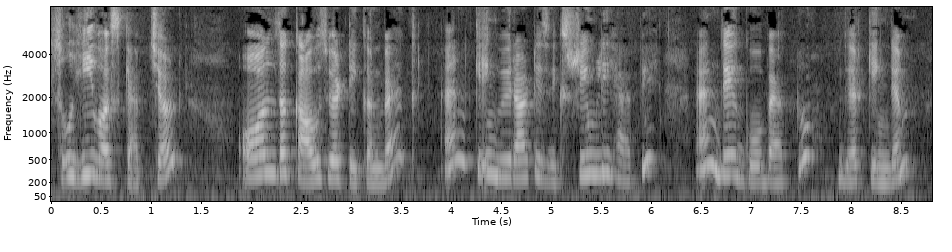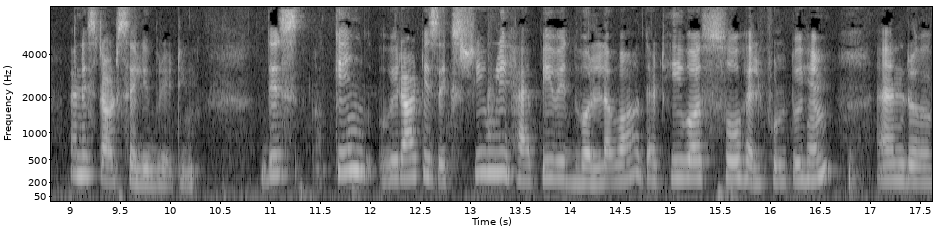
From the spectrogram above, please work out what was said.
So, he was captured. All the cows were taken back and King Virat is extremely happy and they go back to their kingdom and start celebrating. This King Virat is extremely happy with Vallava that he was so helpful to him and uh,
